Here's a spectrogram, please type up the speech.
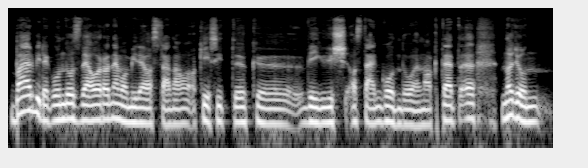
bármire gondolsz, de arra nem, amire aztán a készítők végül is aztán gondolnak. Tehát nagyon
